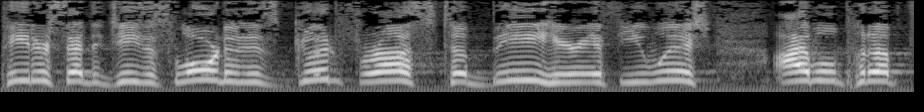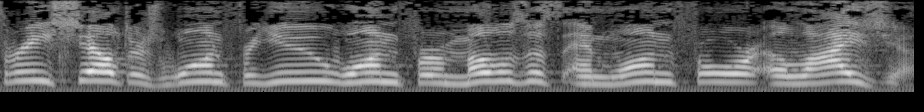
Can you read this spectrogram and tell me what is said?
Peter said to Jesus, Lord, it is good for us to be here. If you wish, I will put up three shelters one for you, one for Moses, and one for Elijah.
